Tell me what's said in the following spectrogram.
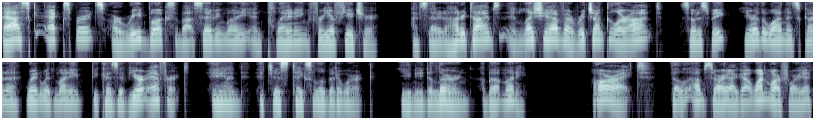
ask experts or read books about saving money and planning for your future. I've said it a hundred times unless you have a rich uncle or aunt, so to speak, you're the one that's going to win with money because of your effort. And it just takes a little bit of work. You need to learn about money. All right. The, I'm sorry, I got one more for you,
